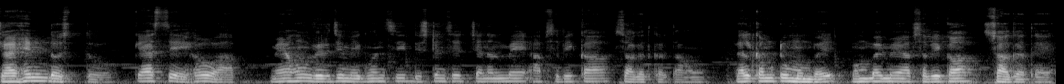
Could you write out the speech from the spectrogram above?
जय हिंद दोस्तों, कैसे हो आप? मैं हूँ विरजी मेघवंशी डिस्टेंस चैनल में आप सभी का स्वागत करता हूँ। वेलकम टू मुंबई मुंबई में आप सभी का स्वागत है।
